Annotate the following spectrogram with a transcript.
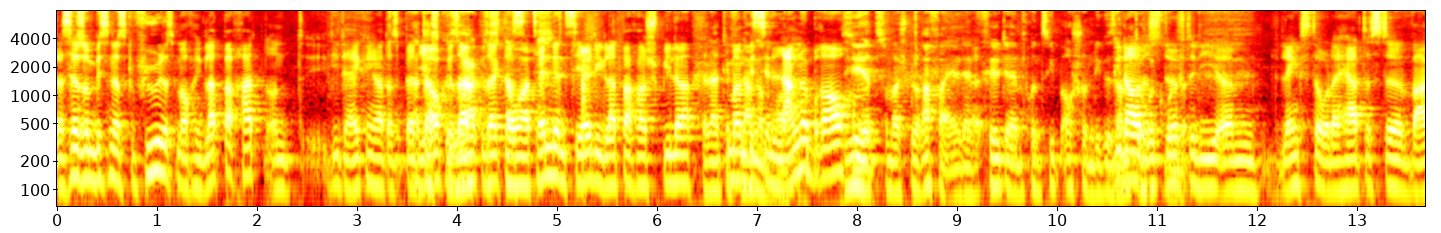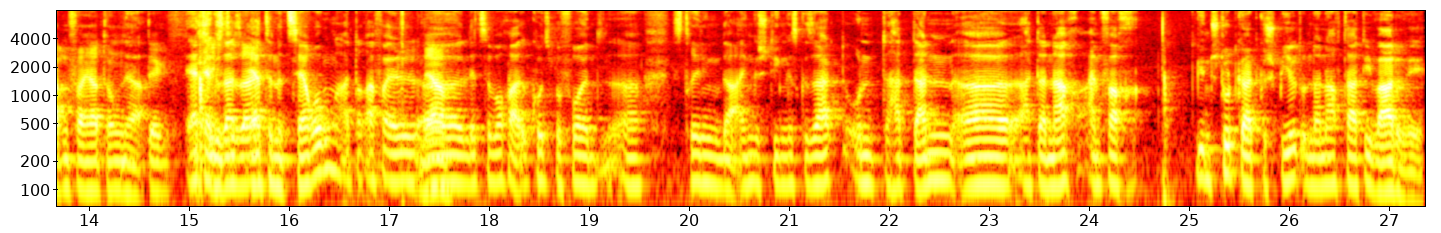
Das ist ja so ein bisschen das Gefühl, das man auch in Gladbach hat. Und Dieter Hecking hat das bei dir auch gesagt, gesagt, dass tendenziell die Gladbacher Spieler immer ein bisschen lange brauchen. Wie jetzt zum Beispiel Raphael, der fehlt ja im Prinzip auch schon die gesamte Genau, das Rückrunde. dürfte die ähm, längste oder härteste Wadenverhärtung ja. der Er hat ja gesagt, sein. er hatte eine Zerrung, hat Raphael äh, ja. äh, letzte Woche, kurz bevor äh, das Training da eingestiegen ist, gesagt. Und hat dann, äh, hat danach einfach in Stuttgart gespielt und danach tat die Wade weh.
